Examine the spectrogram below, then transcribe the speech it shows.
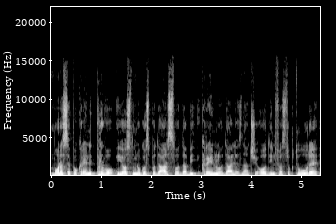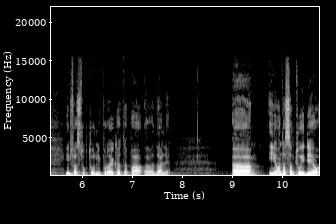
mora se pokrenuti prvo i osnovno gospodarstvo da bi krenulo dalje. Znači od infrastrukture, infrastrukturnih projekata pa dalje. I onda sam tu ideju,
